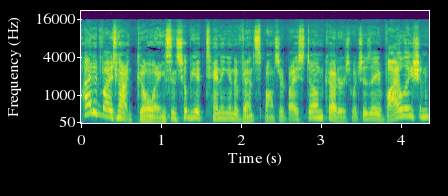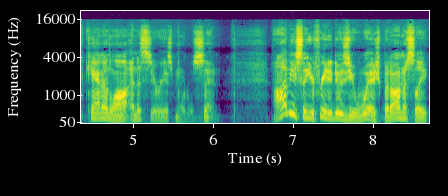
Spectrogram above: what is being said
I'd advise not going since you'll be attending an event sponsored by Stonecutters, which is a violation of canon law and a serious mortal sin. Now, obviously, you're free to do as you wish, but honestly,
